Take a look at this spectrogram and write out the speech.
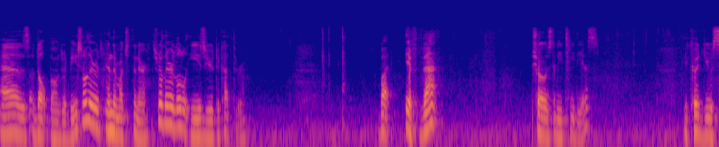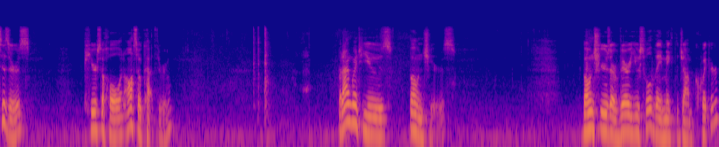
as adult bones would be, so they're and they're much thinner, so they're a little easier to cut through. But if that shows to be tedious, you could use scissors, pierce a hole, and also cut through. But I'm going to use bone shears. Bone shears are very useful. They make the job quicker.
